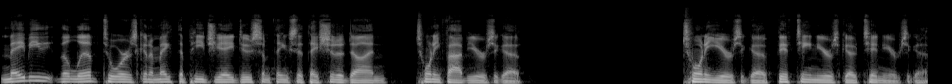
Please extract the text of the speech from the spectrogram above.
maybe the LIV Tour is going to make the PGA do some things that they should have done 25 years ago, 20 years ago, 15 years ago, 10 years ago.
